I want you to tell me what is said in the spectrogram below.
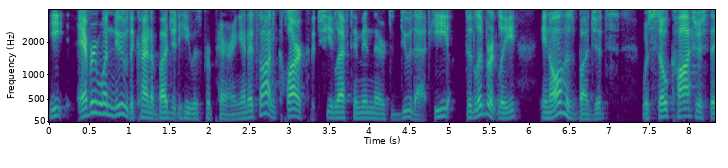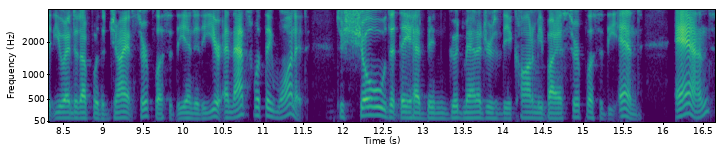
He, everyone knew the kind of budget he was preparing, and it's on Clark that she left him in there to do that. He deliberately, in all his budgets, was so cautious that you ended up with a giant surplus at the end of the year, and that's what they wanted to show that they had been good managers of the economy by a surplus at the end. And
